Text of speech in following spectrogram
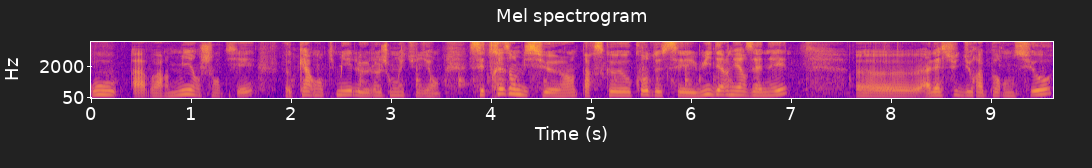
ou à avoir mis en chantier euh, 40 000 logements étudiants. C'est très ambitieux, hein, parce qu'au cours de ces huit dernières années, euh, à la suite du rapport Ancio,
